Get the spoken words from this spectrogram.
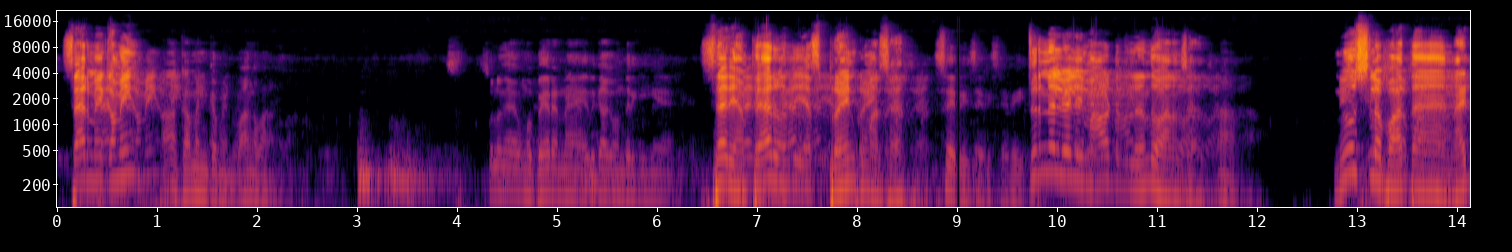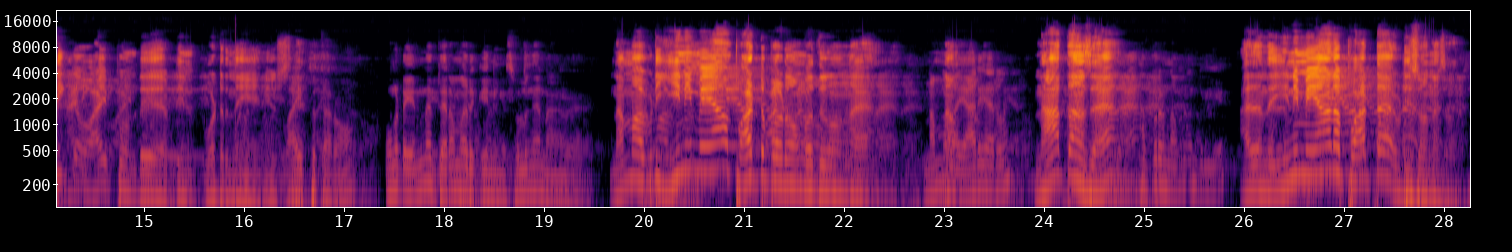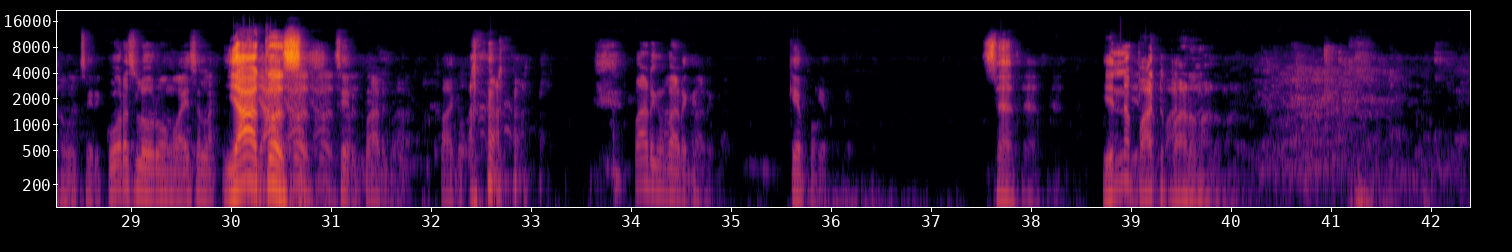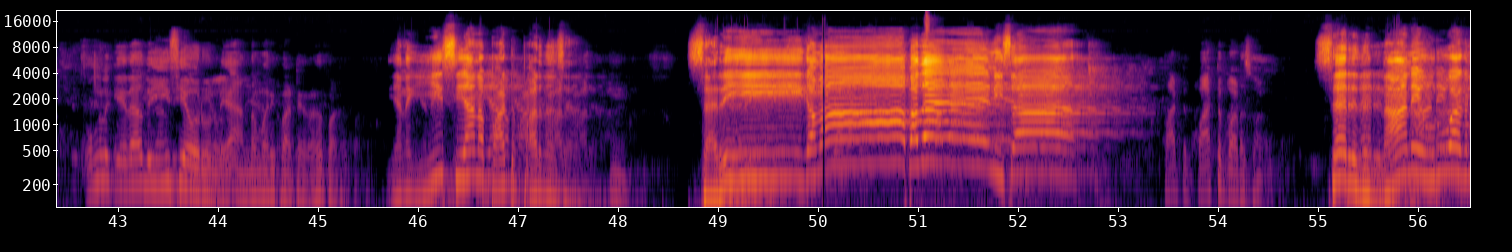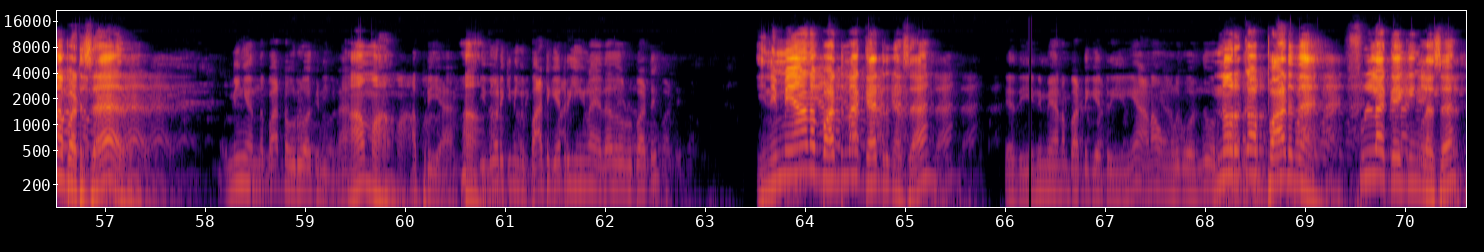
Sir may coming ah come in come in வாங்க வாங்க. சொல்லுங்க உங்க பேர் என்ன? எதுக்காக வந்திருக்கீங்க? சார் என் பேர் வந்து எஸ் பிரவீன்குமார் சார் சரி சரி சரி. திருநெல்வேலி மாவட்டத்துல இருந்து வரேன் சார் நியூஸ்ல பார்த்தேன் நடிக்க வாய்ப்பு உண்டு அப்படின்னு போட்டிருந்தீங்க நியூஸ் வாய்ப்பு தரோம். உங்கள்கிட்ட என்ன திறமை இருக்கு? நீங்க சொல்லுங்க நாங்க நம்ம அப்படி இனிமையா பாட்டு பாடுவோம் பார்த்துக்கோங்க. நம்ம யார் யாரெல்லாம்? நான் தான் சார். அப்புறம் நம்மன்றீங்க அது அந்த இனிமையான பாட்டை அப்படி சொன்னேன் சார். ஓ சரி. கோரஸ்ல உங்க வயசெல்லாம். யா கோஸ் சரி பாடுங்க. பார்க்கலாம். பாடுங்க பாடுங்க. கேட்போம் சார் என்ன பாட்டு பாடலாம்? உங்களுக்கு ஏதாவது ஈஸியா வரும் இல்லையா? அந்த மாதிரி பாட்டு ஏதாவது பாடுங்க எனக்கு ஈஸியான பாட்டு பாடுதேன் சார். ம். சரி கமா பத! நிசா. பாட்டு பாட்டு பாட சொன்னேன் சார் இது நானே உருவாக்குன பாட்டு சார். நீங்க அந்த பாட்டை உருவாக்குனீங்களா? ஆமா அப்படியா. இது வரைக்கும் நீங்க பாட்டு கேட்டிருக்கீங்களா? ஏதாவது ஒரு பாட்டு? இனிமையான பாட்டுனா கேட்டிருக்கேன் சார். இது இனிமையான பாட்டு கேட்டிருக்கீங்க? ஆனா உங்களுக்கு வந்து இன்னொருக்கா பாடுதேன். ஃபுல்லா கேட்கீங்களா சார்.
